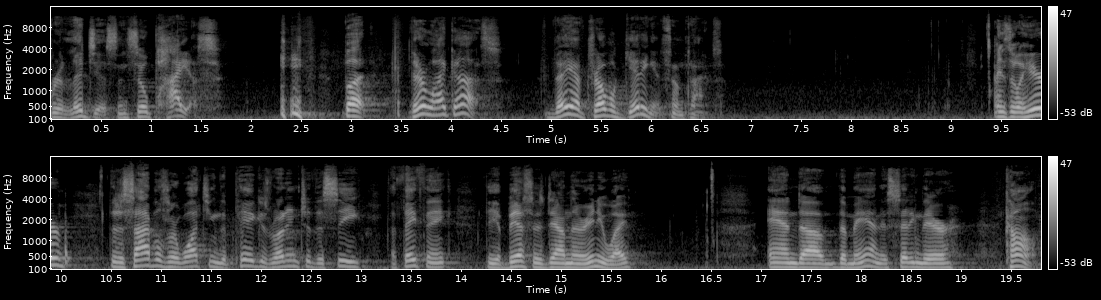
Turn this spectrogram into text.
religious and so pious. but they're like us, they have trouble getting it sometimes. And so here, the disciples are watching the pigs run into the sea that they think the abyss is down there anyway. And uh, the man is sitting there calm.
